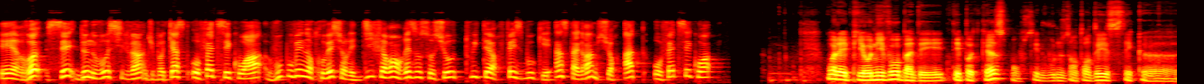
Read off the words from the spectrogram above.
Et re, c'est de nouveau Sylvain du podcast Au fait, c'est quoi? Vous pouvez nous retrouver sur les différents réseaux sociaux Twitter, Facebook et Instagram sur Au fait, c'est quoi? Voilà, et puis au niveau bah, des, podcasts, bon, si vous nous entendez, c'est que,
